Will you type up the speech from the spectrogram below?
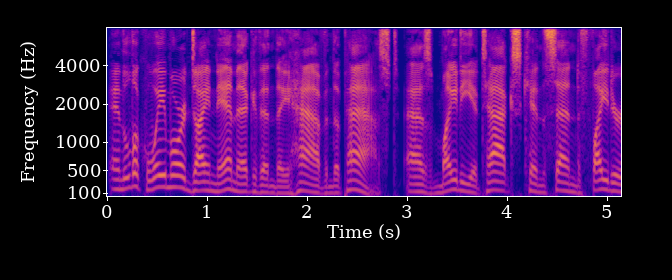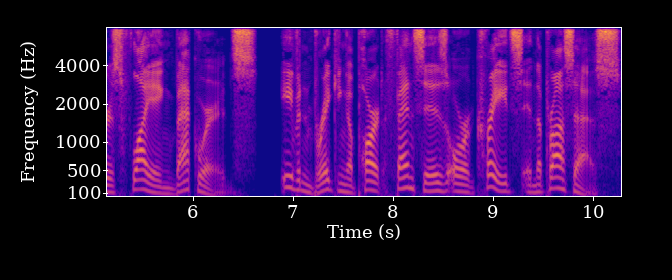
and look way more dynamic than they have in the past, as mighty attacks can send fighters flying backwards, even breaking apart fences or crates in the process.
